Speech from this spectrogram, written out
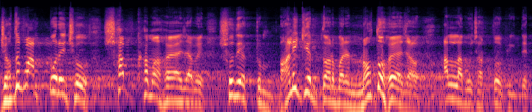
যত পাপ করেছ সব ক্ষমা হয়ে যাবে, শুধু একটু মালিকের দরবারে নত হয়ে যাও, আল্লাহ বোঝার তৌফিক দেন।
